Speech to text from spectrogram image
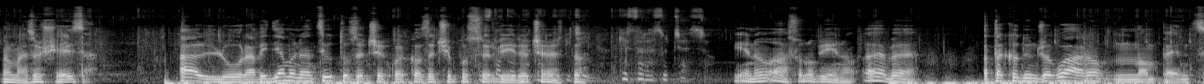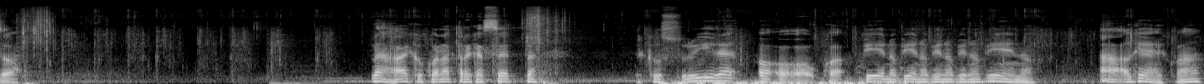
ormai sono scesa. Allora, vediamo innanzitutto se c'è qualcosa che ci può servire, certo. Che sarà successo? Pieno? Ah, sono pieno. Eh beh. Attacco di un giaguaro? Non penso. Ah, ecco qua un'altra cassetta costruire. Oh, oh, oh, qua. Pieno, pieno, pieno, pieno, pieno. Ah, ok, qua.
